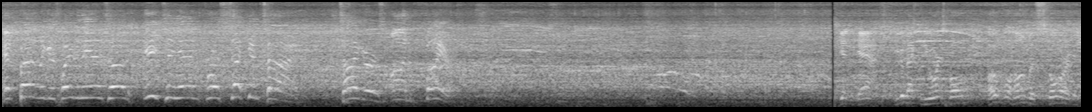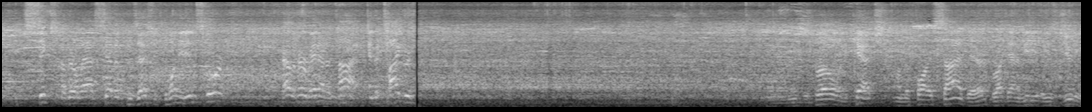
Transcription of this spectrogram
And battling his way to the end zone. Etienne for a second time. Tigers on fire. Getting gas. You go back to the Orange Bowl, Oklahoma scored six of their last seven possessions. The one they didn't score, Kyler Murray ran out of time. And the Tigers There's The throw and a catch on the far side there. Brought down immediately is Jeudy.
